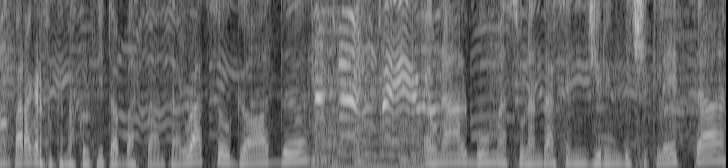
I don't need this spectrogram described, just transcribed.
un paragrafo che mi ha colpito abbastanza. Ratso God è un album sull'andarsene in giro in bicicletta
